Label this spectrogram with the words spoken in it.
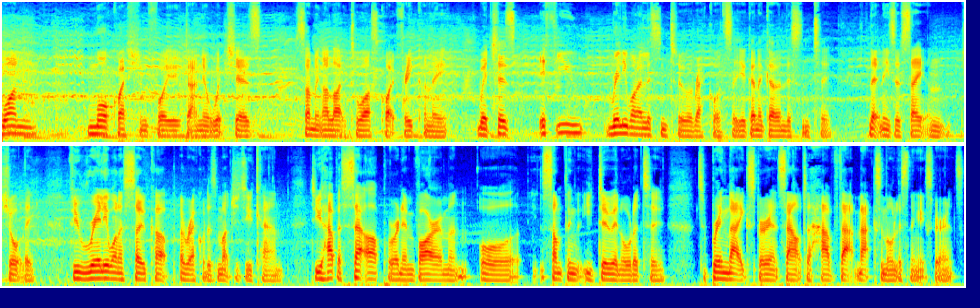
One more question for you, Daniel, which is something I like to ask quite frequently, which is if you really want to listen to a record, so you're going to go and listen to Litanies of Satan shortly, if you really want to soak up a record as much as you can, do you have a setup or an environment or something that you do in order to to bring that experience out to have that maximal listening experience?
